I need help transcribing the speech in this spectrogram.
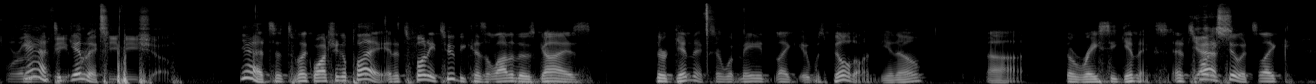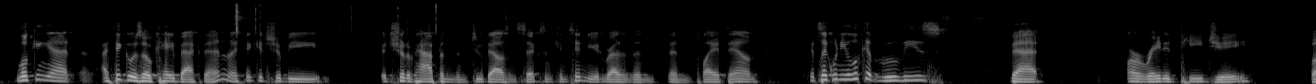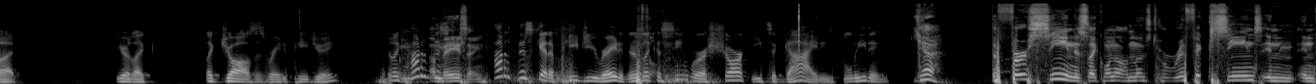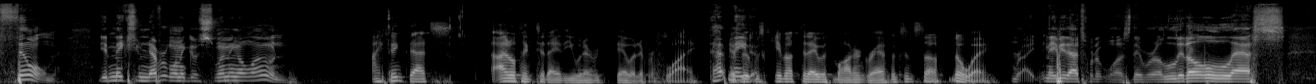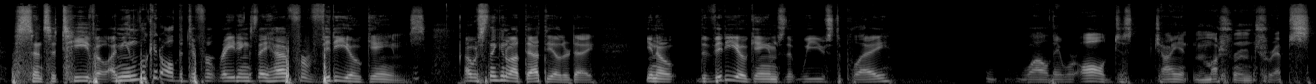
or a Yeah, it's a movie gimmick. or a TV show. Yeah, it's it's like watching a play, and it's funny too because a lot of those guys, their gimmicks are what made like it was built on. You know, uh, the racy gimmicks. And it's Yes. funny too. It's like looking at. I think it was okay back then, and I think it should be. It should have happened in 2006 and continued rather than than play it down. It's like when you look at movies that are rated PG, but you're like, like Jaws is rated PG. You're like, how did this Amazing. how did this get a PG rating? There's like a scene where a shark eats a guy and he's bleeding. Yeah, the first scene is like one of the most horrific scenes in in film. It makes you never want to go swimming alone. I think that's. I don't think today that you would ever that would ever fly. That if made it was came out today with modern graphics and stuff, no way. Right. Maybe that's what it was. They were a little less sensitivo. I mean, look at all the different ratings they have for video games. I was thinking about that the other day. You know, the video games that we used to play while they were all just giant mushroom trips,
